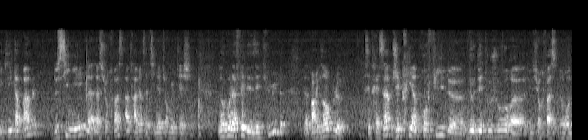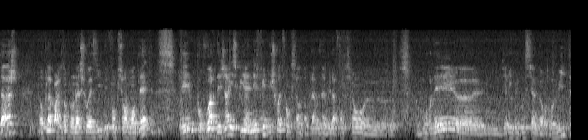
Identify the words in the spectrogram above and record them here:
et qui est capable de signer la, la surface à travers cette signature multi-échelle. Donc on a fait des études, euh, par exemple c'est très simple. J'ai pris un profil 2D toujours euh, d'une surface de rodage. Donc là, par exemple, on a choisi des fonctions rondelette et pour voir déjà est-ce qu'il y a un effet du choix de fonction. Donc là, vous avez la fonction euh, Mourlet, euh, une dérivée gaussienne d'ordre 8,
